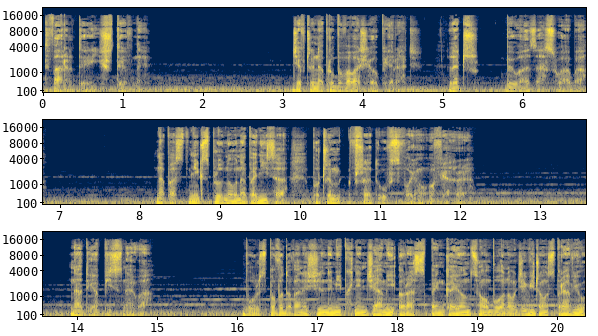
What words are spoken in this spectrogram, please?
twardy i sztywny. Dziewczyna próbowała się opierać, lecz była za słaba. Napastnik splunął na penisa, po czym wszedł w swoją ofiarę. Nadia pisnęła. Ból spowodowany silnymi pchnięciami oraz pękającą błoną dziewiczą sprawił,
